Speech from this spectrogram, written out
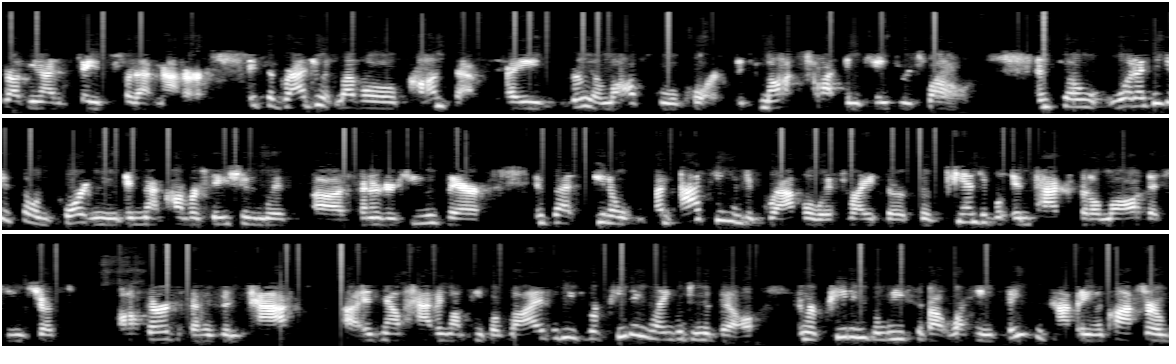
throughout the United States for that matter. It's a graduate level concept, a really a law school course. It's not taught in K through 12. And so what I think is so important in that conversation with uh, Senator Hughes there is that, you know, I'm asking him to grapple with, right, the, the tangible impacts that a law that he's just authored, that has been passed, uh, is now having on people's lives. And he's repeating language in the bill and repeating beliefs about what he thinks is happening in the classroom.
